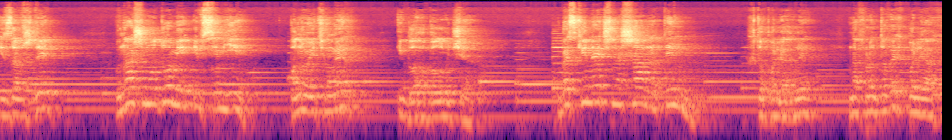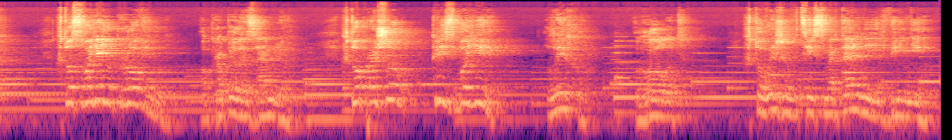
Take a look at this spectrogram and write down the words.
і завжди в нашому домі і в сім'ї панують мир і благополуччя. Безкінечна шана тим, хто полягли на фронтових полях, хто своєю кров'ю окропили землю, хто пройшов крізь бої, лихо, голод, хто вижив в цій смертельній війні.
